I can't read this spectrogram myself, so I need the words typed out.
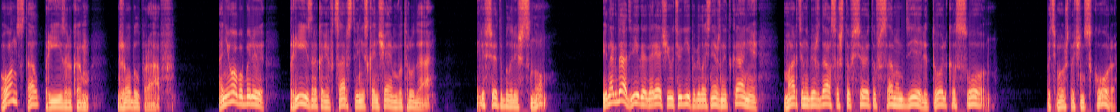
он стал призраком. Джо был прав. Они оба были призраками в царстве нескончаемого труда. Или все это было лишь сном? Иногда, двигая горячие утюги по белоснежной ткани, Мартин убеждался, что все это в самом деле только сон. Быть может, очень скоро,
